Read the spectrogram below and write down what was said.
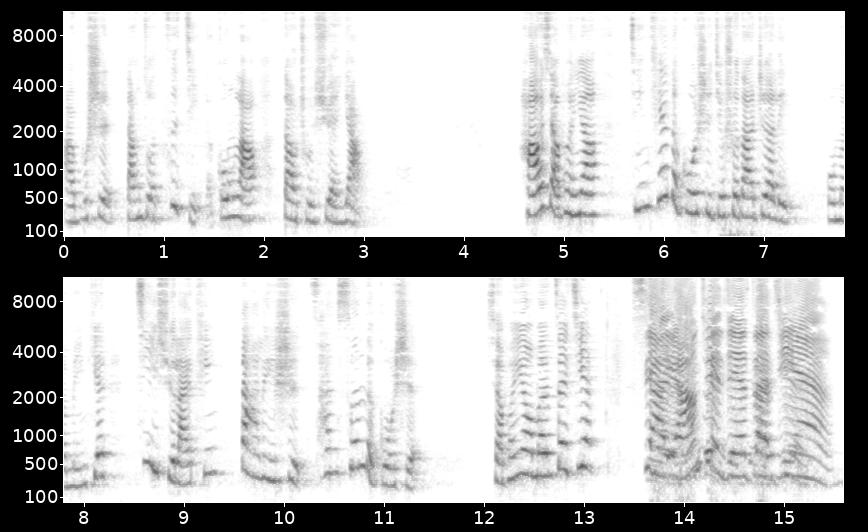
而不是当做自己的功劳到处炫耀。好，小朋友，今天的故事就说到这里，我们明天继续来听大力士参孙的故事。小朋友们再见，小羊姐姐再见。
